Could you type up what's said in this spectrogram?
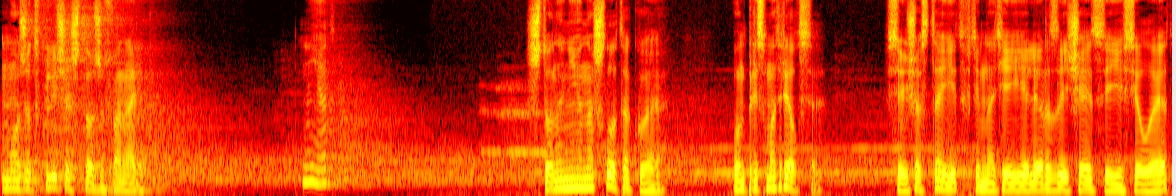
может, включишь тоже фонарик? Нет. Что на нее нашло такое? Он присмотрелся. Все еще стоит, в темноте еле различается ее силуэт.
